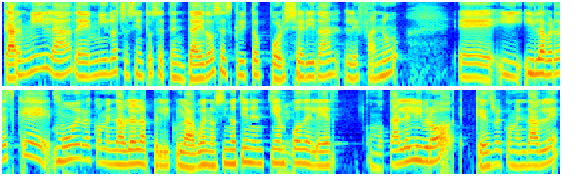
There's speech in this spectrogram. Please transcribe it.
Carmila, de 1872, escrito por Sheridan Le Fanu. Eh, y, la verdad es que muy recomendable la película. Bueno, si no tienen tiempo de leer como tal el libro, que es recomendable,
